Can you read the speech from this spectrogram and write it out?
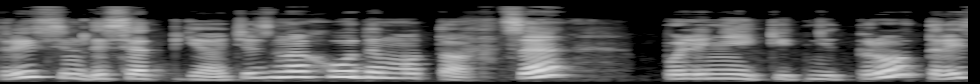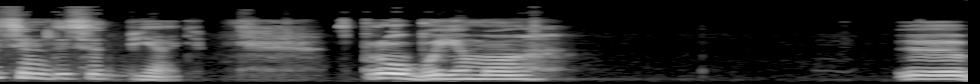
3,75 і знаходимо так. Це по лінійці Кніт Pro 3,75. Спробуємо е,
